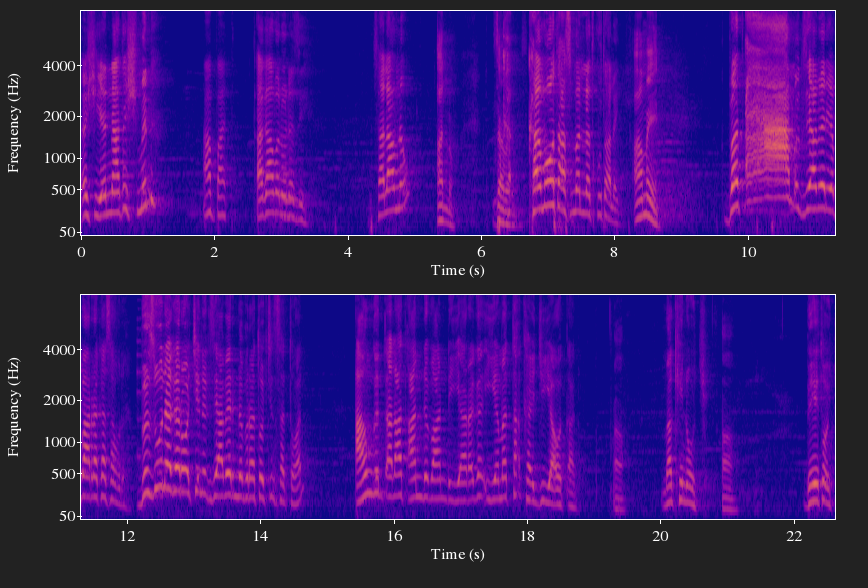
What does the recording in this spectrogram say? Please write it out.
እሺ የእናትሽ ምን? አባት ጠጋ በል ወደዚህ። ሰላም ነው። አለው እግዚአብሔር ከሞት አስመለጥኩት አለኝ። አሜን በጣም እግዚአብሔር የባረከ ሰው ነህ። ብዙ ነገሮችን እግዚአብሔር ንብረቶችን ሰጥተዋል። አሁን ግን ጠላት አንድ በአንድ እያደረገ እየመታ ከእጅ እያወጣ ነው። መኪኖች፣ ቤቶች፣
